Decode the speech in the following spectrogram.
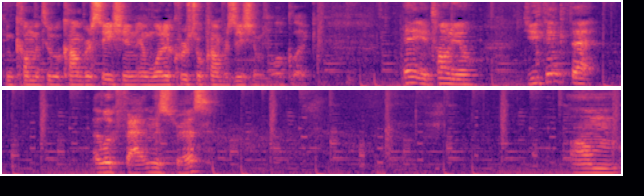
can come into a conversation and what a crucial conversation may look like. Hey antonio do you think that i look fat in this dress? Um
